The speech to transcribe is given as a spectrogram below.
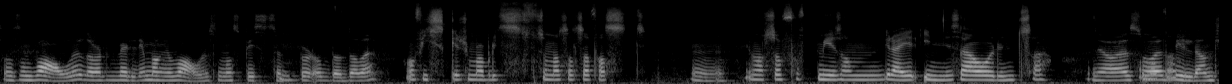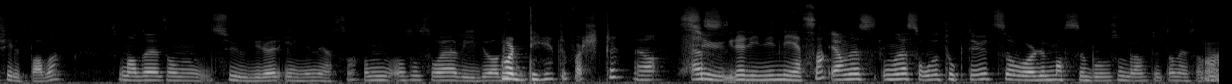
Sånn som hvaler. Det har vært veldig mange hvaler som har spist søppel og dødd av det. og fisker som har, blitt, som har satt seg fast. Mm. De har også fått mye sånn greier inni seg og rundt seg. Ja, jeg så et bilde av en skilpadde som hadde et sånn sugerør inni nesa. Sånn, og så så jeg video av Var det. det første? Ja. Sugerør inn i nesa? Ja, men jeg, når jeg så det tok det ut, så var det masse blod som brant ut av nesa. Ja.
